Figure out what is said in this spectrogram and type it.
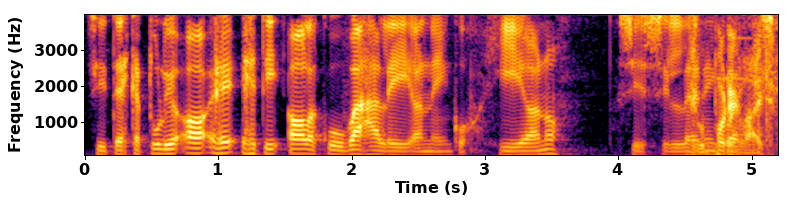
siitä ehkä tuli a- he- heti alkuun vähän liian niin kuin hieno. Siis silleen, Niin kuin niin kuin- porilais,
